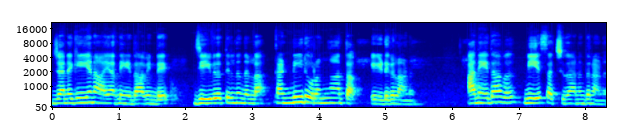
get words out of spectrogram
ജനകീയനായ നേതാവിന്റെ ജീവിതത്തിൽ നിന്നുള്ള കണ്ണീരുറങ്ങാത്ത ഏടുകളാണ്. ആ നേതാവ് വി എസ് അച്യുതാനന്ദനാണ്.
